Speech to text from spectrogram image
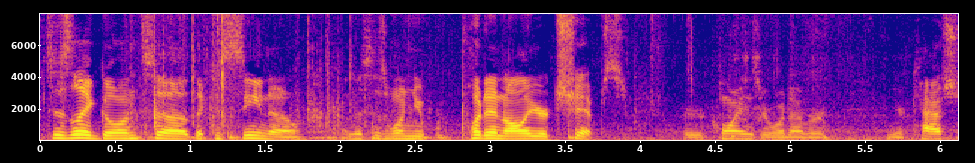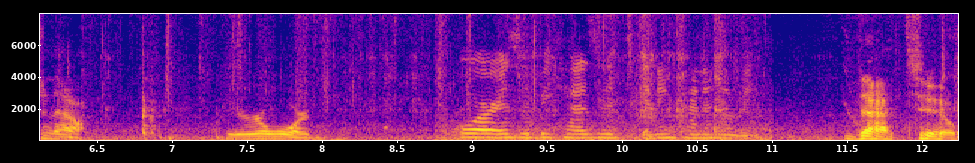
This is like going to the casino, and this is when you put in all your chips or your coins or whatever, and you're cashing out your reward. Or is it because it's getting kind of heavy? That too.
